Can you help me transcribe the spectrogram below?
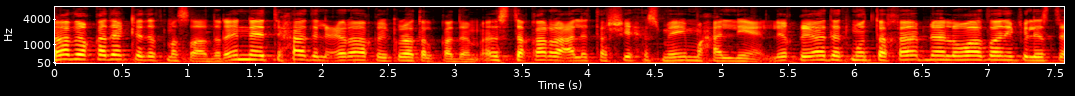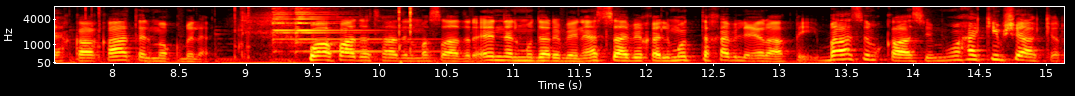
هذا وقد أكدت مصادر. أن الاتحاد العراقي لكرة القدم استقر على ترشيح اسمين محليين لقيادة منتخبنا الوطني في الاستحقاقات المقبلة. وأفادت هذه المصادر أن المدربين السابقين للمنتخب العراقي باسم قاسم وحكيم شاكر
